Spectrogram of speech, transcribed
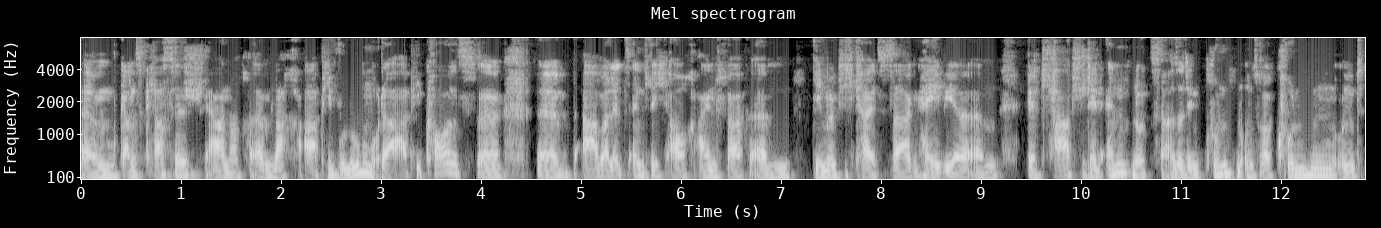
Ähm, ganz klassisch, ja, nach, ähm, nach API-Volumen oder API-Calls, äh, äh, aber letztendlich auch einfach ähm, die Möglichkeit zu sagen, hey, wir, ähm, wir chargen den Endnutzer, also den Kunden unserer Kunden und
